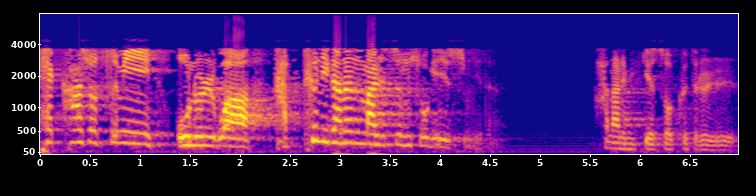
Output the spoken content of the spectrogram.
택하셨음이 오늘과 같으니라는 말씀 속에 있습니다. 하나님께서 그들을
